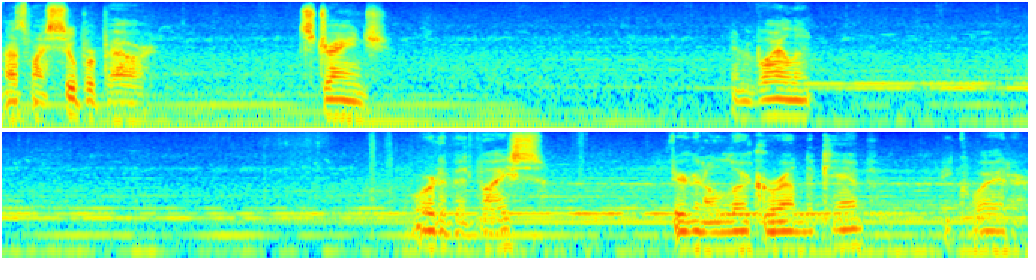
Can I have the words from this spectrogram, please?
That's my superpower. Strange. And violent. Word of advice. If you're gonna lurk around the camp, be quieter.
